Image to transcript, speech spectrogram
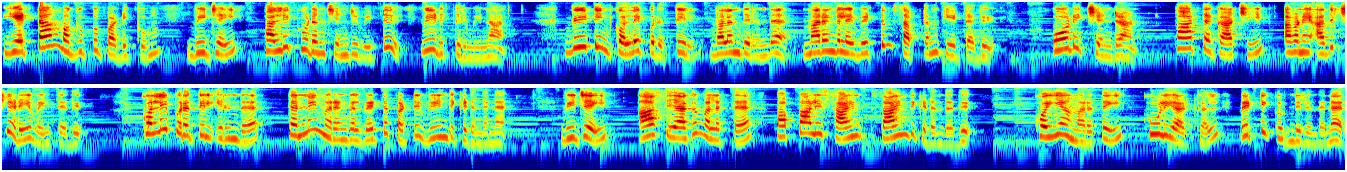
எட்டாம் வகுப்பு படிக்கும் விஜய் பள்ளிக்கூடம் சென்றுவிட்டு வீடு திரும்பினான். வீட்டின் கொல்லைப்புறத்தில் வளர்ந்திருந்த மரங்களை வெட்டும் சப்தம் கேட்டது. ஓடிச் சென்றான். பார்த்த காட்சி அவனை அதிர்ச்சியடைய வைத்தது. கொல்லைப்புறத்தில் இருந்த தென்னை மரங்கள் வெட்டப்பட்டு வீழ்ந்து கிடந்தன. விஜய் ஆசையாக வளர்த்த பப்பாளி சாய் சாய்ந்து கிடந்தது. கொய்யா மரத்தை கூலியாட்கள் வெட்டி கொண்டிருந்தனர்.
